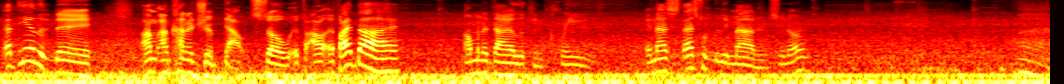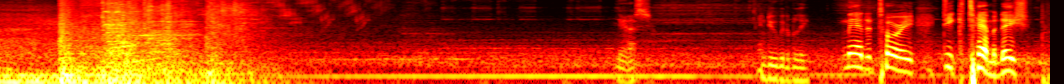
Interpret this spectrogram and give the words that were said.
at the end of the day, I'm I'm kind of dripped out. So if I if I die, I'm gonna die looking clean, and that's that's what really matters. You know. Indubitably. Mandatory decontamination.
